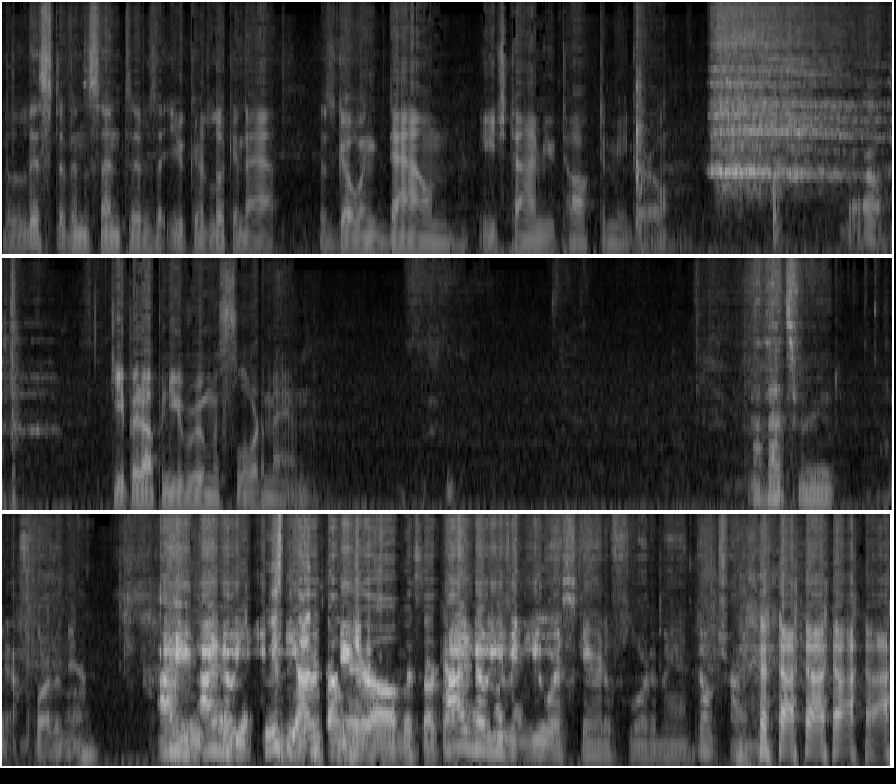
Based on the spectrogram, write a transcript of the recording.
The list of incentives that you could looking at is going down each time you talk to me, girl. Keep it up and you room with Florida man. Now that's rude. Yeah, Florida man. I, I know you. He's the unsung scared. hero of the sarcasm. I know even you are scared of Florida man. Don't try me.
